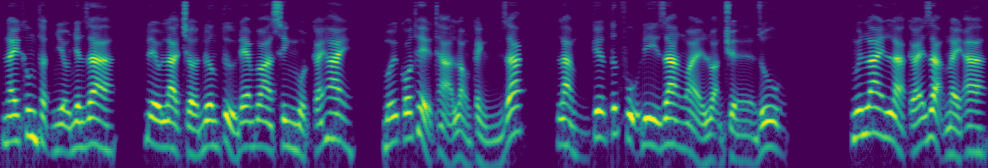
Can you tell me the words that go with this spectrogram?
Nay không thật nhiều nhân ra, đều là chờ nương tử đem hoa sinh một cái hai, mới có thể thả lỏng cảnh giác, làm kia tức phụ đi ra ngoài loạn chuyện du. Nguyên lai like là cái dạng này à,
